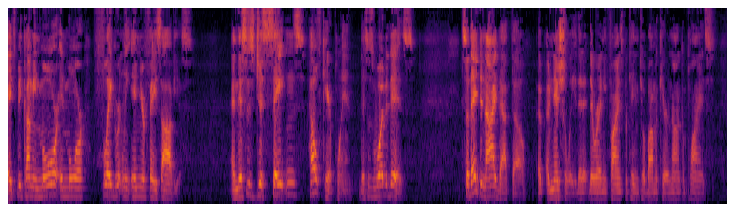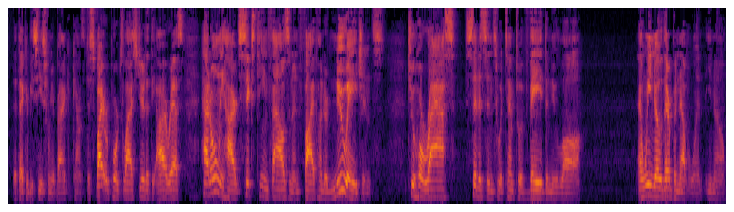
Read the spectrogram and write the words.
It's becoming more and more flagrantly in your face obvious. And this is just Satan's healthcare plan. This is what it is. So they denied that, though, initially, that there were any fines pertaining to Obamacare noncompliance that they could be seized from your bank accounts, despite reports last year that the IRS had only hired 16,500 new agents to harass citizens who attempt to evade the new law. And we know they're benevolent, you know,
